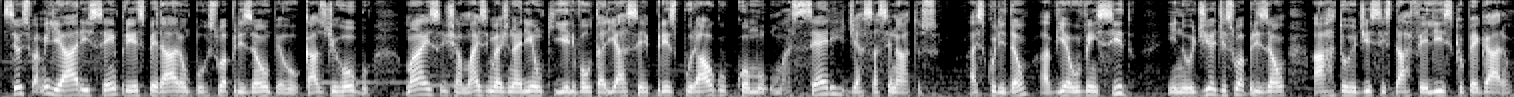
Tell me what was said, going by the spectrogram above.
Seus familiares sempre esperaram por sua prisão pelo caso de roubo, mas jamais imaginariam que ele voltaria a ser preso por algo como uma série de assassinatos. A escuridão havia o vencido, e no dia de sua prisão, Arthur disse estar feliz que o pegaram,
